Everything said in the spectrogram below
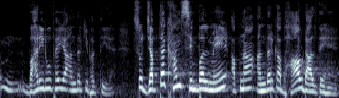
बाहरी रूप है या अंदर की भक्ति है? सो so, जब तक हम सिंबल में अपना अंदर का भाव डालते हैं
